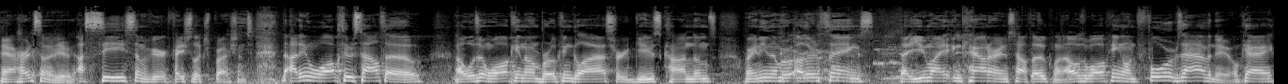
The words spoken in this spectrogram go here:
Yeah, I heard some of you. I see some of your facial expressions. Now, I didn't walk through South O. I wasn't walking on broken glass or used condoms or any number of other things that you might encounter in South Oakland. I was walking on Forbes Avenue, okay?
